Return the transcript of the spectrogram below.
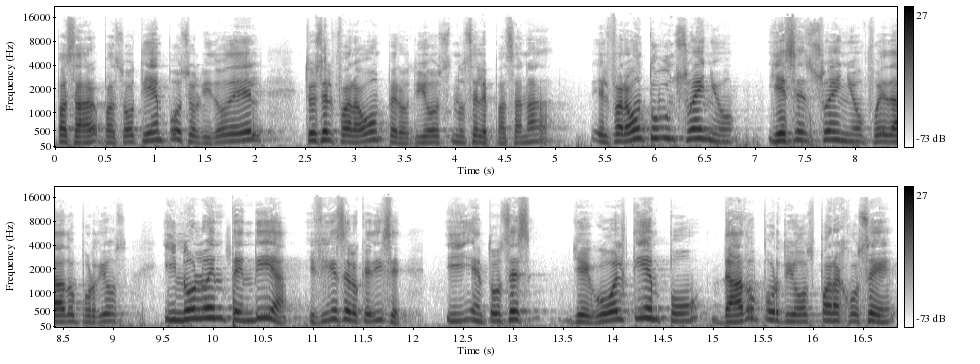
pasó tiempo, se olvidó de él. Entonces el faraón, pero Dios no se le pasa nada. El faraón tuvo un sueño y ese sueño fue dado por Dios y no lo entendía. Y fíjese lo que dice. Y entonces llegó el tiempo dado por Dios para José,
